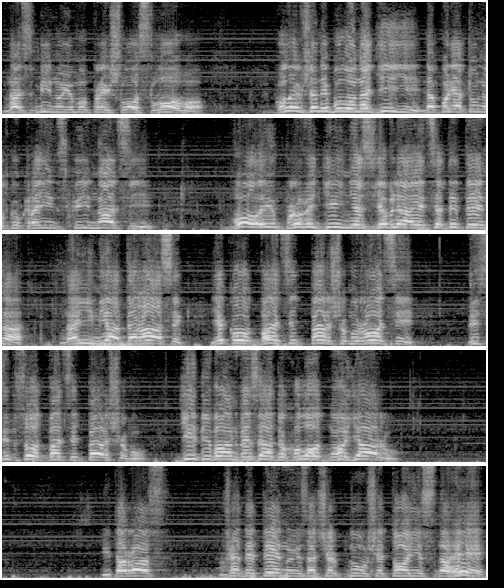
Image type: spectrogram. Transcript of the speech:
на зміну йому прийшло слово. Коли вже не було надії на порятунок української нації, волею проведіння з'являється дитина на ім'я Тарасик, якого в 21 році, 821-му, дід Іван везе до Холодного Яру. І Тарас, вже дитиною зачерпнувши тої снаги,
